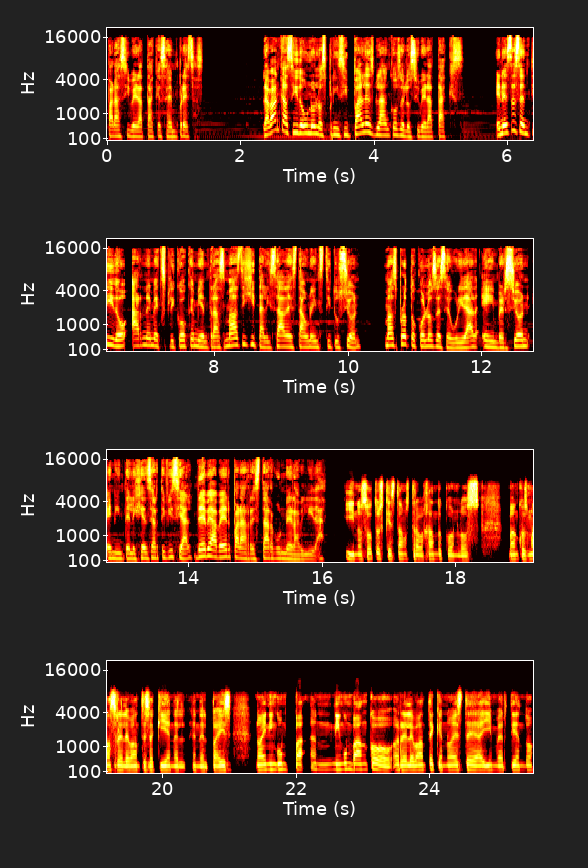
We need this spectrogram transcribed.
para ciberataques a empresas. La banca ha sido uno de los principales blancos de los ciberataques. En este sentido, Arne me explicó que mientras más digitalizada está una institución, más protocolos de seguridad e inversión en inteligencia artificial debe haber para restar vulnerabilidad. Y nosotros que estamos trabajando con los bancos más relevantes aquí en el, en el país, no hay ningún, ningún banco relevante que no esté ahí invirtiendo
